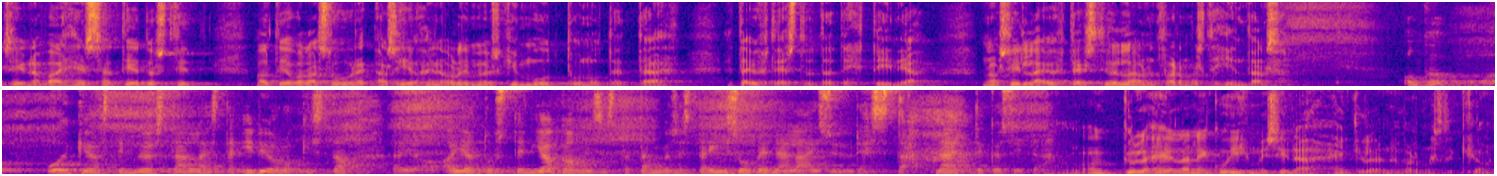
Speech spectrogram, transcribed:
siinä vaiheessa tietysti valtiovallan suhde asioihin oli myöskin muuttunut, että, että yhteistyötä tehtiin ja no sillä yhteistyöllä on nyt varmasti hintansa. Onko oikeasti myös tällaista ideologista ajatusten jakamisesta, tämmöisestä isovenäläisyydestä? Näettekö sitä? Kyllä heillä niin kuin ihmisinä henkilöinä varmastikin on.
